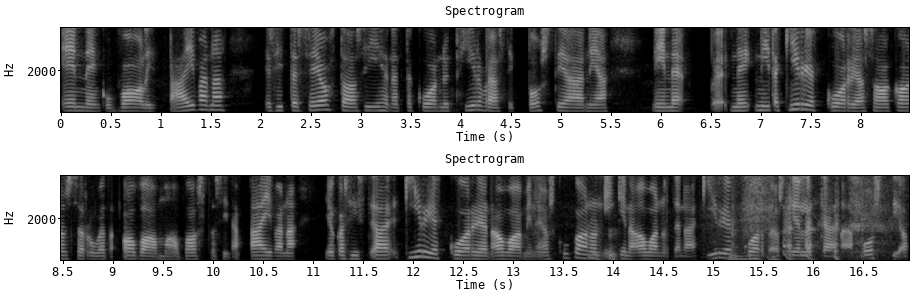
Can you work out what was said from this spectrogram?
ennen kuin vaalipäivänä, ja sitten se johtaa siihen, että kun on nyt hirveästi postiääniä, niin ne, ne, niitä kirjekuoria saa kanssa ruveta avaamaan vasta sinä päivänä, joka siis tämä kirjekuorien avaaminen, jos kukaan on ikinä avannut enää kirjekuorta, jos kellekään enää postia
